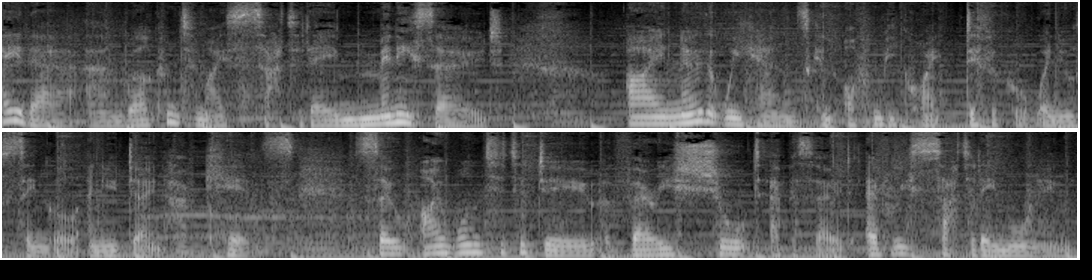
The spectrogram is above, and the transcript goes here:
Hey there, and welcome to my Saturday mini-sode. I know that weekends can often be quite difficult when you're single and you don't have kids. So I wanted to do a very short episode every Saturday morning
